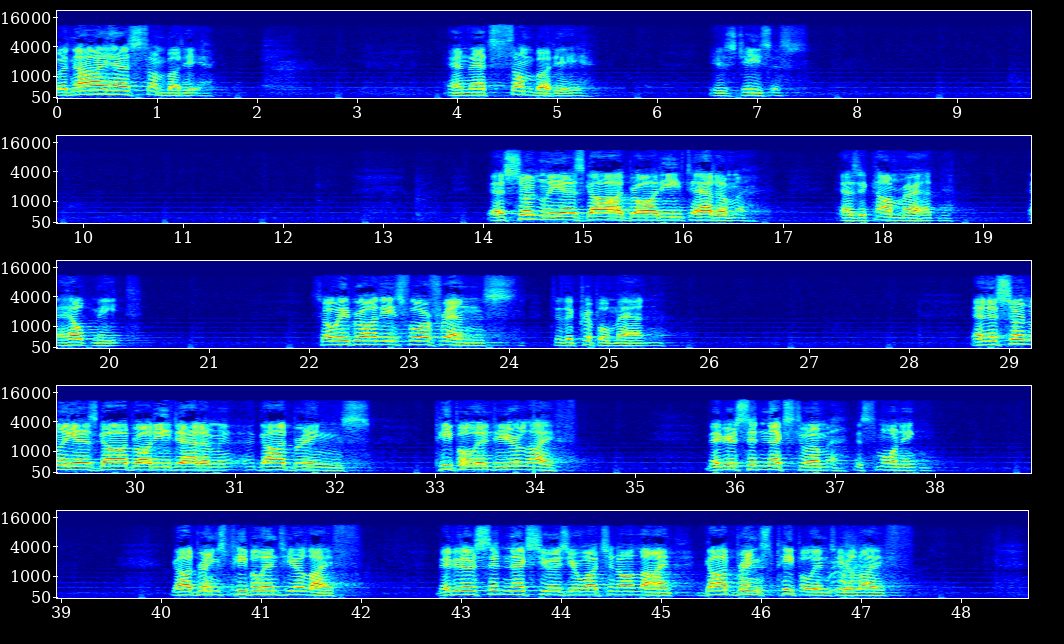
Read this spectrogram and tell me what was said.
But now he has somebody. And that somebody is Jesus. As certainly as God brought Eve to Adam as a comrade a helpmeet. So he brought these four friends to the crippled man. And as certainly as God brought Eve to Adam, God brings people into your life. Maybe you're sitting next to him this morning. God brings people into your life. Maybe they're sitting next to you as you're watching online. God brings people into your life.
